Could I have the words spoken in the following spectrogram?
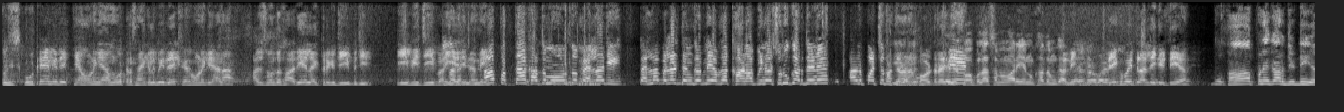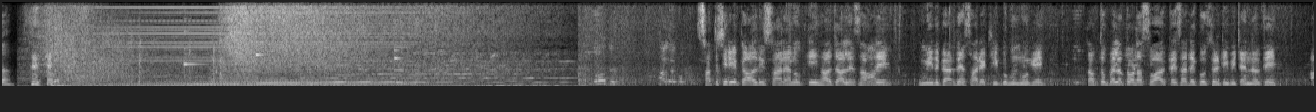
ਤੁਸੀਂ ਸਕੂਟਰੀਆਂ ਵੀ ਦੇਖੀਆਂ ਹੋਣਗੀਆਂ ਮੋਟਰਸਾਈਕਲ ਵੀ ਦੇਖੇ ਹੋਣਗੇ ਹਨਾ? ਅੱਜ ਤੁਹਾਨੂੰ ਦਿਖਾ ਦਈਏ ਇਲੈਕਟ੍ਰਿਕ ਜੀਪ ਜੀ। ਇਹ ਵੀ ਜੀਪ ਆਈ ਹੈ ਜੀ ਨਵੀਂ। ਆ ਪੱਤਾ ਖਤਮ ਹੋਣ ਤੋਂ ਪਹਿਲਾਂ ਜੀ ਪਹਿਲਾਂ ਪਹਿਲਾਂ ਡੰਗਰ ਨੇ ਆਪਦਾ ਖਾਣਾ ਪੀਣਾ ਸ਼ੁਰੂ ਕਰ ਦੇਣੇ ਅਣਪਚ ਰੁਕ ਜਾਨ ਪਾਊਡਰ ਹੈ ਜੀ। 100 ਪਲੱਸ ਬਿਮਾਰੀਆਂ ਨੂੰ ਖਤਮ ਕਰ ਟਰਾਲੀ। ਦੇਖ ਬਈ ਟਰਾਲੀ ਕਿੱਡੀ ਆ। ਹਾਂ ਆਪਣੇ ਘਰ ਜਿੱਡੀ ਆ। ਸਤਿ ਸ਼੍ਰੀ ਅਕਾਲ ਜੀ ਸਾਰਿਆਂ ਨੂੰ। ਕੀ ਹਾਲ ਚਾਲ ਨੇ ਸਭ ਦੇ? ਉਮੀਦ ਕਰਦੇ ਹਾਂ ਸਾਰੇ ਠੀਕ ਹੋਵੋਗੇ। ਸਭ ਤੋਂ ਪਹਿਲਾਂ ਤੁਹਾਡਾ ਸਵਾਗਤ ਹੈ ਸਾਡੇ ਕੋਸਲ ਟੀਵੀ ਚੈਨਲ ਤੇ।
